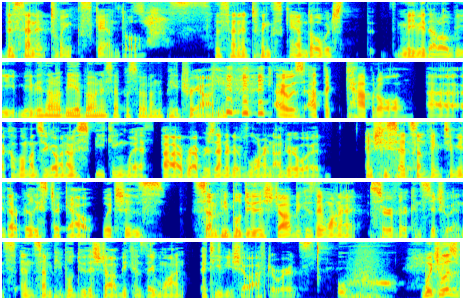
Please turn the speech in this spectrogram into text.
the Senate twink scandal. Yes. The Senate twink scandal, which th- maybe that'll be maybe that'll be a bonus episode on the Patreon. I was at the Capitol uh, a couple months ago, and I was speaking with uh, Representative Lauren Underwood, and she said something to me that really stuck out, which is some people do this job because they want to serve their constituents, and some people do this job because they want a TV show afterwards. Ooh. Which was,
